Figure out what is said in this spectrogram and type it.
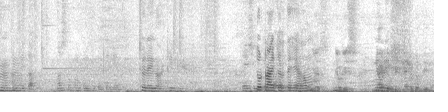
हम्म, आणि ते टाक मस्त कुरकुरीत होते त्याचे चलेगा ठीक आहे तो ट्राय करते हे हम dish. dish नाही new पद्धतीने.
